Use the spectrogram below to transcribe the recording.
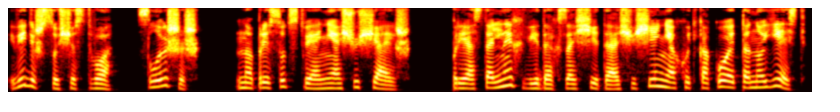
Видишь существо, слышишь, но присутствия не ощущаешь. При остальных видах защиты ощущение хоть какое-то, но есть.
